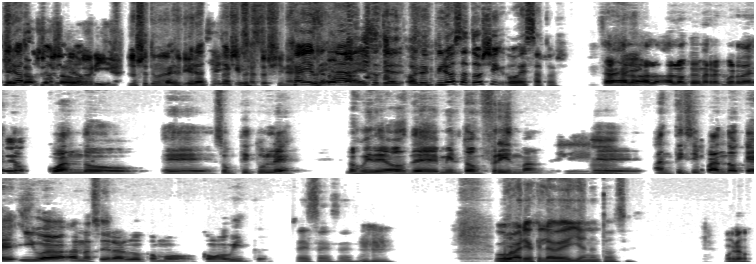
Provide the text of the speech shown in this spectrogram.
tengo una esto- teoría. No, yo tengo ¿Lo una teoría. Satoshi? Satoshi Hayek- Nakamoto. ah, eso te. O lo inspiró Satoshi o es Satoshi. ¿Sabes a lo, Ahí. a lo- a lo que me recuerda esto? Cuando eh, subtitulé los videos de Milton Friedman Eh, eh, anticipando que iba a nacer algo como, como Bitcoin. Sí, sí, sí. sí. Hubo Bueno. varios que la veían entonces. Bueno,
